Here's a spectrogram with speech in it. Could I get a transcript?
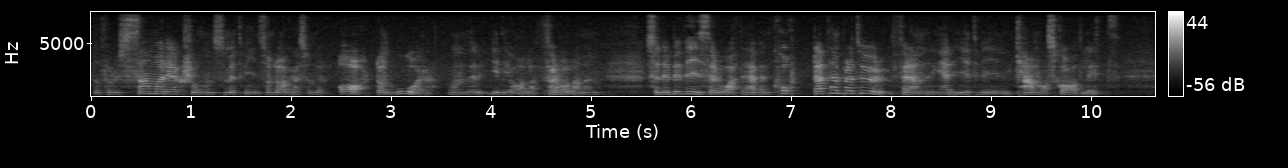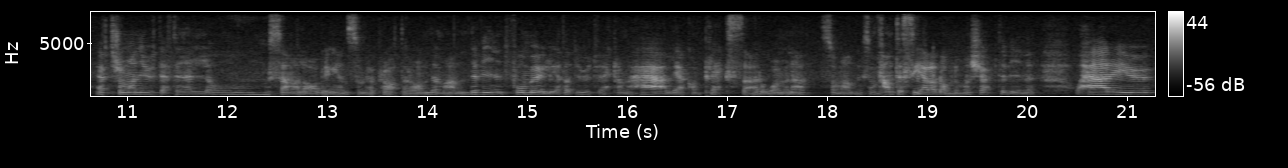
då får du samma reaktion som ett vin som lagras under 18 år under ideala förhållanden. Så det bevisar då att även korta temperaturförändringar i ett vin kan vara skadligt. Eftersom man är ute efter den här långsamma lagringen som jag pratar om. Där, man, där vinet får möjlighet att utveckla de här härliga komplexa aromerna som man liksom fantiserade om när man köpte vinet. Och här är ju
